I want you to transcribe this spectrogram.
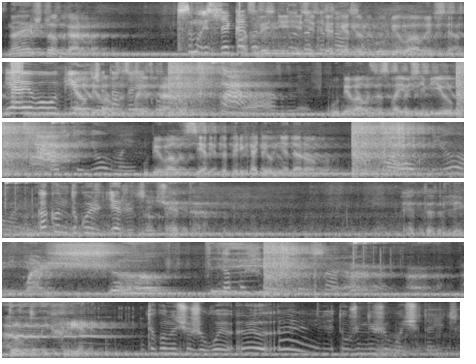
Знаешь что, Карла? В смысле, как Последние он тут 10 лет я только убивал и все. Я его Я убил, что убивал за свою далеко. страну, убивал за свою семью, Ох ты, убивал всех, кто переходил мне дорогу. Ох. Как он такой ж держится еще? Это... Это для меня. Да пошел ты сам. Долбанный хрен. Так он еще живой. Э, э, Или это уже не живой считается?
